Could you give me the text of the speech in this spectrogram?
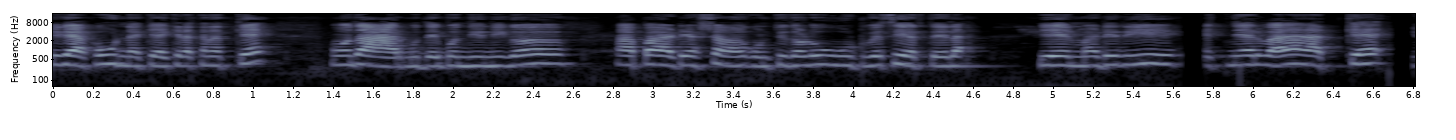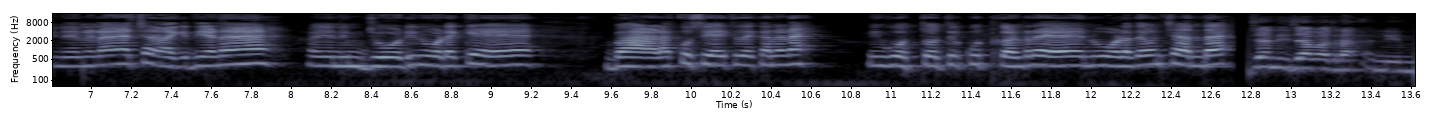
ಈಗ ಯಾಕೆ ಉಣ್ಣಕ್ಕೆ ಹಾಕಿರಕನಕ್ಕೆ ಒಂದು ಆರು ಮುದ್ದೆ ಬಂದೀನಿ ಈಗ. ಆ ಪಾಟಿ ಅಷ್ಟು ಆಗ ಉಂಟಿದಳು ಊಟವೇ ಸೇರ್ತಾ ಇಲ್ಲ. ಏನು ಮಾಡಿರಿ? ಅಲ್ವಾ ಅದಕ್ಕೆ ಇನ್ನೇನಣ್ಣ ಚೆನ್ನಾಗಿದೆಯಣ್ಣ ಅಯ್ಯೋ ನಿಮ್ಮ ಜೋಡಿ ನೋಡಕ್ಕೆ ಭಾಳ ಖುಷಿ ಆಯ್ತದೆ ಕಣಣ್ಣ. ನೀವು ಒತ್ತೋತ್ತಿ ಕುತ್ಕೊಂಡ್ರೆ ನೋಡೋದೇ ಒಂದು ಚಂದ. ನಿಜ ನಿಜ ಮಾತ್ರ. ನಿಮ್ಮ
